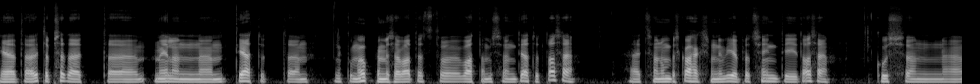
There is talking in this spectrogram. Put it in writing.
Ja ta ütleb seda, et meil on teatud, kui me õppimise vaatest vaatame, siis on teatud tase, et see on umbes kaheksakümne viie protsendi tase, kus on äh,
